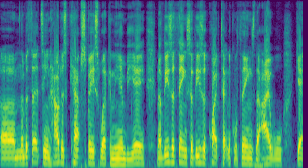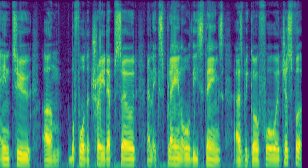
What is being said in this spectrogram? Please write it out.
Um, number 13, how does cap space work in the NBA? Now, these are things, so these are quite technical things that I will get into um, before the trade episode and explain all these things as we go forward. Just for,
